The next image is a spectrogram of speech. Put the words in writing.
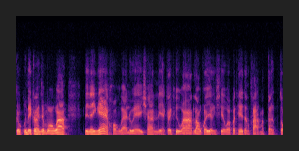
ก็คุณเอกกำลังจะมองว่าในในแง่ของ valuation เนี่ยก็คือว่าเราก็ยังเชื่อว่าประเทศต่างๆ มันเติบโต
